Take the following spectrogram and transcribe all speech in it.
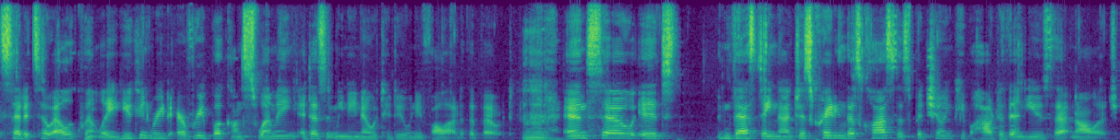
said it so eloquently. You can read every book on swimming. It doesn't mean you know what to do when you fall out of the boat. Mm. And so it's investing, not just creating those classes, but showing people how to then use that knowledge.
